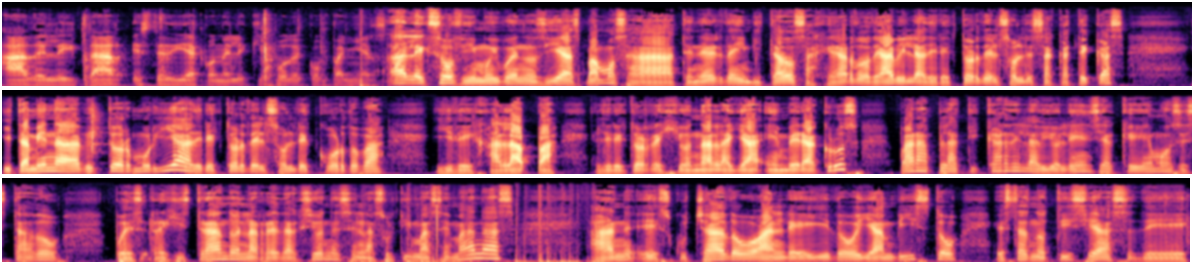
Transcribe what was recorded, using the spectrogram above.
a deleitar este día con el equipo de compañeros? Alex Sofi, muy buenos días. Vamos a tener de invitados a Gerardo de Ávila, director del Sol de Zacatecas, y también a Víctor Muría, director del Sol de Córdoba y de Jalapa, el director regional allá en Veracruz, para platicar de la violencia que hemos estado pues registrando en las redacciones en las últimas semanas. Han escuchado, han leído y han visto estas noticias de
